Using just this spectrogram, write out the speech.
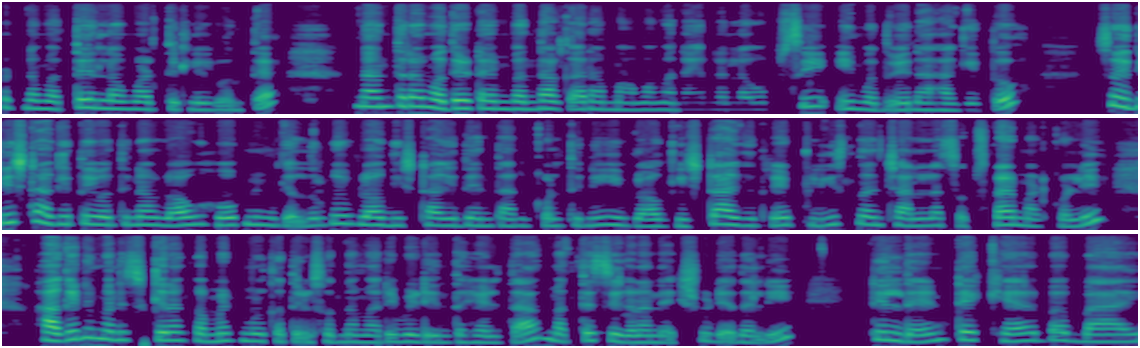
ಬಟ್ ನಮ್ಮ ಅತ್ತೆ ಏನು ಲವ್ ಮಾಡ್ತಿರ್ಲಿಲ್ವಂತೆ. ನಂತರ ಮದುವೆ ಟೈಮ್ ಬಂದಾಗ ನಮ್ಮ ಮಾಮ ಮನೆಯನ್ನೆಲ್ಲ ಒಪ್ಪಿಸಿ ಈ ಮದುವೆನ ಆಗಿದ್ದು. ಸೊ, ಇದಿಷ್ಟ ಆಗಿತ್ತು ಇವತ್ತಿನ ವ್ಲಾಗ್. ಹೋಪ್ ನಿಮ್ಗೆಲ್ರಿಗೂ ಈ ವ್ಲಾಗ್ ಇಷ್ಟ ಆಗಿದೆ ಅಂತ ಅಂದ್ಕೊಳ್ತೀನಿ ಈ ವ್ಲಾಗ್ ಇಷ್ಟ ಆಗಿದ್ರೆ ಪ್ಲೀಸ್ ನನ್ನ ಚಾನಲ್ನ ಸಬ್ಸ್ಕ್ರೈಬ್ ಮಾಡ್ಕೊಳ್ಳಿ. ಹಾಗೆ ನಿಮ್ಮ ಅನಿಸಿಕೆನ ಕಮೆಂಟ್ ಮೂಲಕ ತಿಳಿಸೋದನ್ನ ಮರಿಬೇಡಿ ಅಂತ ಹೇಳ್ತಾ. ಮತ್ತೆ ಸಿಗೋಣ ನೆಕ್ಸ್ಟ್ ವಿಡಿಯೋದಲ್ಲಿ. Till then take care bye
